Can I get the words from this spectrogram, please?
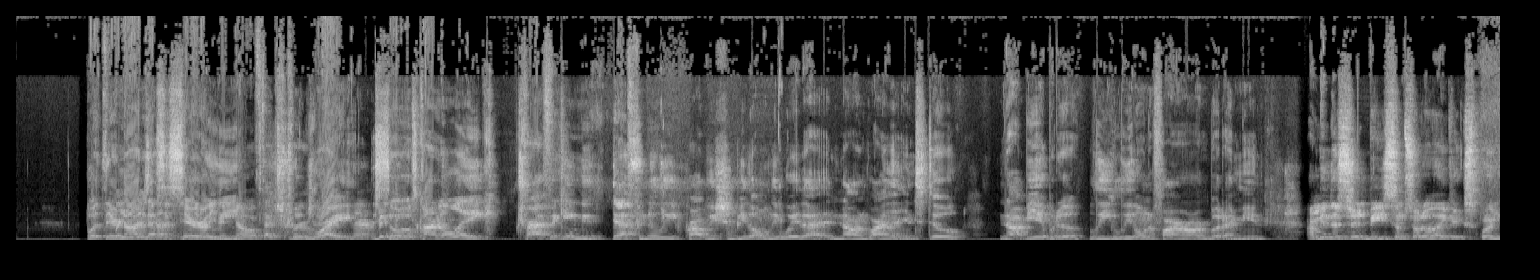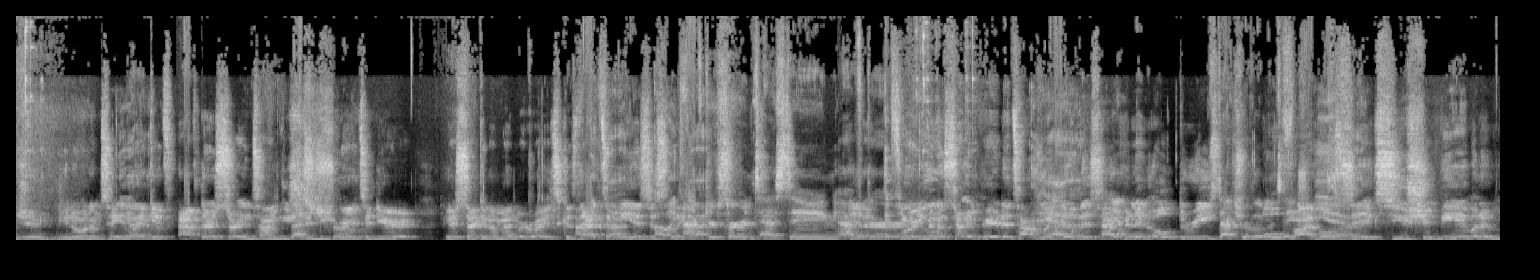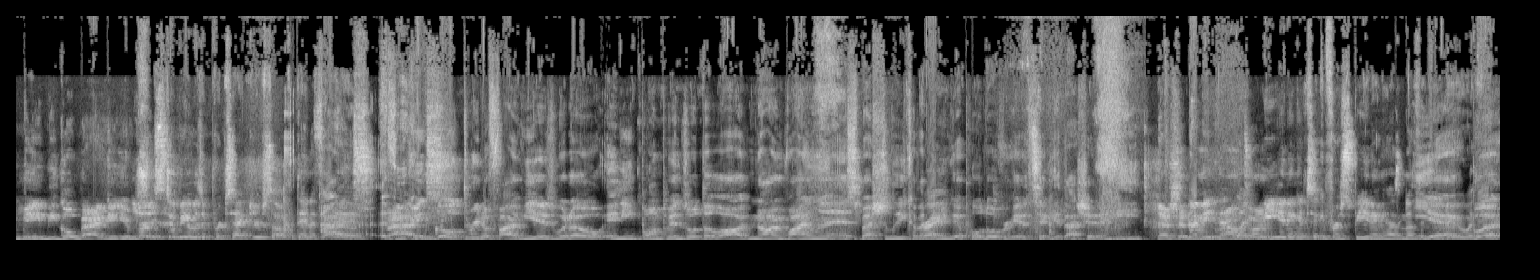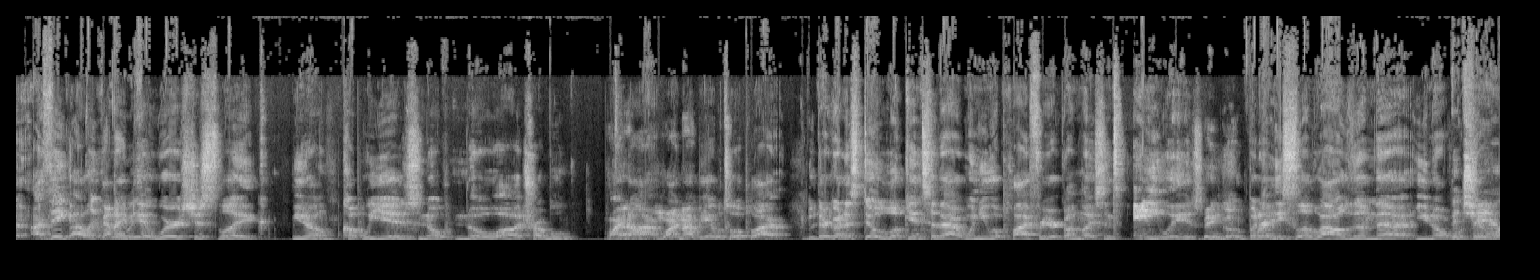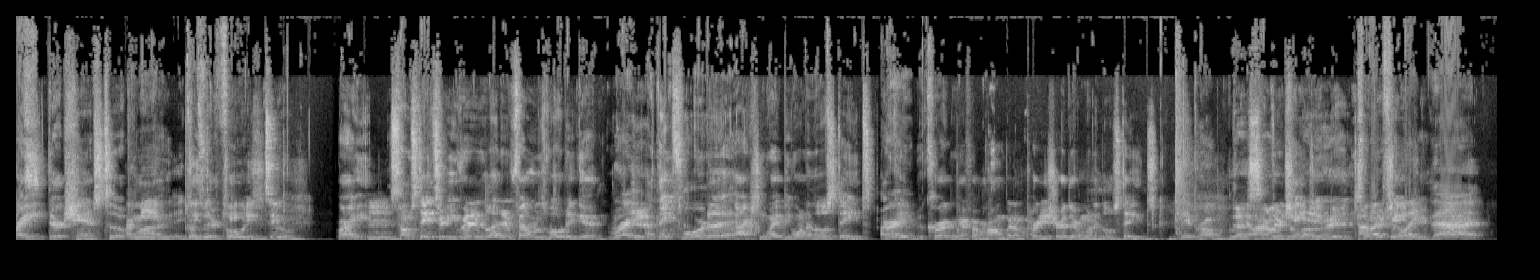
but they're But not doesn't- necessarily You don't even know if that's true. Right. Yeah. So it's kind of like trafficking definitely probably should be the only way that nonviolent and still not be able to legally own a firearm. But I mean, I mean, there should be some sort of like expungement. You know what I'm saying? Yeah. Like, if after a certain time, you That's should be true. granted your your Second Amendment rights, because that like to that. me is I just like like. that. After certain testing, after yeah. or even a certain period of time. Like, Yeah. yo, this happened in 03, statute of 05, limitations. 06. You should be able to maybe go back get your You should still be able to protect yourself at the end of the day. if you can go three to five years without any bump-ins with the law, non-violent, especially because I Right. mean, you get pulled over, get a ticket. That shouldn't be. That should I be mean, grounds like on. me getting a ticket for speeding has nothing to Yeah, do with. but I think I like that idea it. where it's just like you know, couple years, no no uh, trouble. Why not? Why Why not not? be able to apply? They're gonna still look into that when you apply for your gun license, anyways. Bingo. But Right. at least allow them that you know The their right, their chance to apply. I mean, it goes with voting case. too. Right. Hmm. Some states are even letting felons vote again. Right. I think Florida actually might be one of those states. I Right. could, correct me if I'm wrong, but I'm pretty sure they're one of those states. They probably That are. Times are Sounds about changing, right. man. So Times I are feel changing. like that.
